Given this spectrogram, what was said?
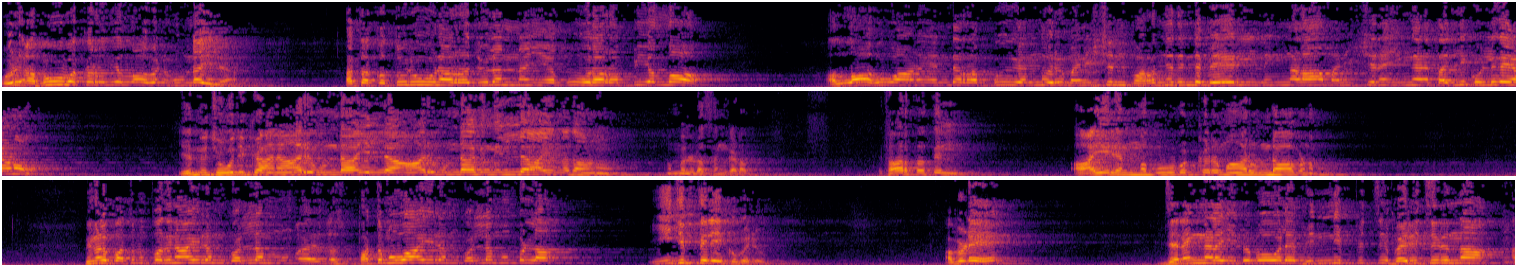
ഒരു അബൂബക്കർ അൻഹു ഉണ്ടായില്ല അതഖതുലൂന റജുലൻ അൻ യഖൂല റബ്ബി അല്ലാഹ് അള്ളാഹുവാണ് എന്റെ റബ്ബ് എന്നൊരു മനുഷ്യൻ പറഞ്ഞതിന്റെ പേരിൽ നിങ്ങൾ ആ മനുഷ്യനെ ഇങ്ങനെ തല്ലിക്കൊല്ലുകയാണോ? എന്ന് ചോദിക്കാൻ ആരും ഉണ്ടായില്ല ആരും ഉണ്ടാകുന്നില്ല എന്നതാണ് നമ്മളുടെ സങ്കടം. യഥാർത്ഥത്തിൽ ആയിരം അബൂബക്കർമാരുണ്ടാവണം. നിങ്ങൾ പത്ത് മുപ്പതിനായിരം കൊല്ലം പത്ത് മൂവായിരം കൊല്ലം മുമ്പുള്ള ഈജിപ്തിലേക്ക് വരും. അവിടെ ജനങ്ങളെ ഇതുപോലെ ഭിന്നിപ്പിച്ച് ഭരിച്ചിരുന്ന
